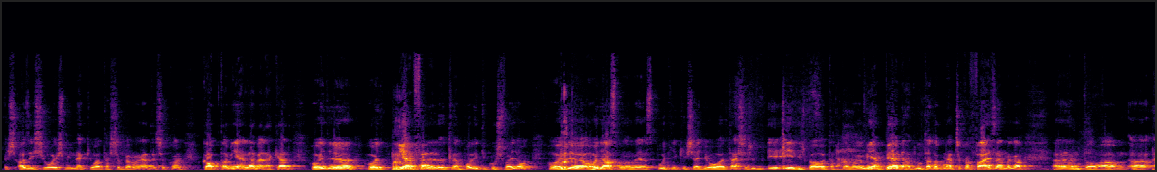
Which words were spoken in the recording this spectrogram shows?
és az is jó, és mindenki oltassa be magát, és akkor kaptam ilyen leveleket, hogy, hogy milyen felelőtlen politikus vagyok, hogy, hogy azt mondom, hogy a Sputnik is egy jó oltás, és én is beoltattam magam. Milyen példát mutatok, mert csak a Pfizer, meg a, nem tudom, a, a, a,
